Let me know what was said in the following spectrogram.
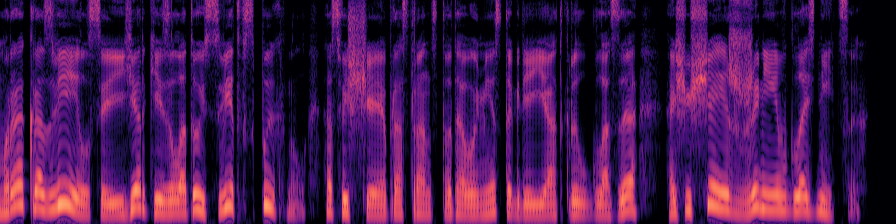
Мрак развеялся, и яркий золотой свет вспыхнул, освещая пространство того места, где я открыл глаза, ощущая жжение в глазницах,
